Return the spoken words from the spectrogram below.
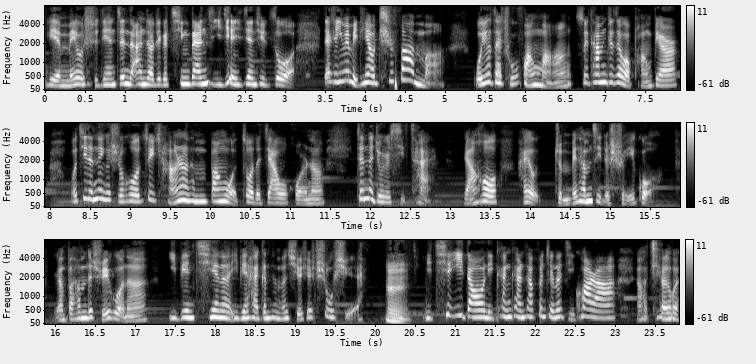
也没有时间真的按照这个清单一件一件去做。但是因为每天要吃饭嘛，我又在厨房忙，所以他们就在我旁边儿。我记得那个时候最常让他们帮我做的家务活呢，真的就是洗菜。然后还有准备他们自己的水果，然后把他们的水果呢一边切呢，一边还跟他们学学数学。嗯，你切一刀，你看看它分成了几块啊？然后切完会，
